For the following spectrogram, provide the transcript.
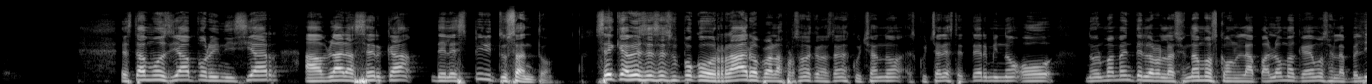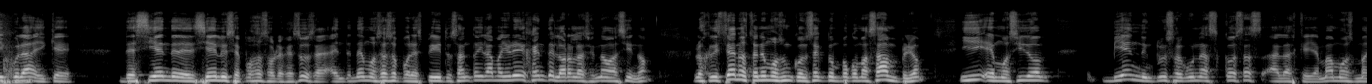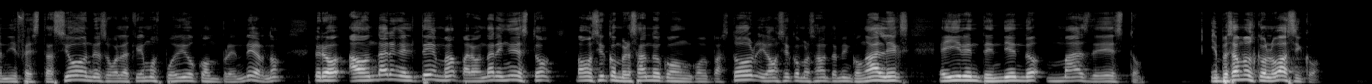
Estamos ya por iniciar a hablar acerca del Espíritu Santo. Sé que a veces es un poco raro para las personas que nos están escuchando escuchar este término o normalmente lo relacionamos con la paloma que vemos en la película y que desciende del cielo y se posa sobre Jesús. Entendemos eso por Espíritu Santo y la mayoría de gente lo ha relacionado así, ¿no? Los cristianos tenemos un concepto un poco más amplio y hemos ido viendo incluso algunas cosas a las que llamamos manifestaciones o a las que hemos podido comprender, ¿no? Pero ahondar en el tema, para ahondar en esto, vamos a ir conversando con, con el pastor y vamos a ir conversando también con Alex e ir entendiendo más de esto. Y empezamos con lo básico.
